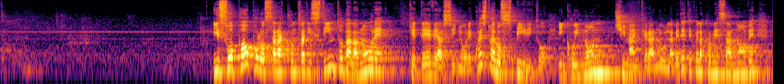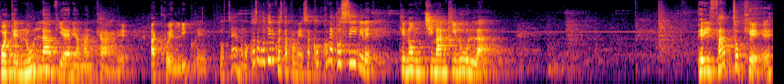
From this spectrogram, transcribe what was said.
Il suo popolo sarà contraddistinto dall'onore che deve al Signore. Questo è lo spirito in cui non ci mancherà nulla. Vedete quella promessa al 9? Poiché nulla viene a mancare a quelli che lo temono. Cosa vuol dire questa promessa? Com- com'è possibile che non ci manchi nulla? Per il fatto che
